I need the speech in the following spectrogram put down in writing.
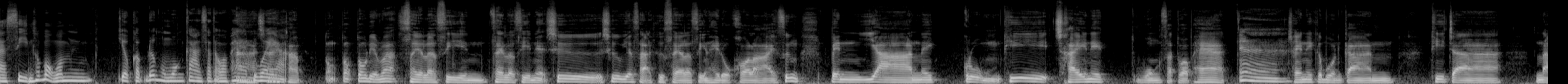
ลาซินเขาบอกว่ามันเกี่ยวกับเรื่องของวงการสัตวแพทย์ด้วยอ่าอะใช่ครับต้องต้องต้องเรียนว่าไซลาซีนไซลาซีนเนี่ยชื่อชื่อวิทยาศาสตร์คือไซลาซีนไฮโดรคลอไรด์ซึ่งเป็นยาในกลุ่มที่ใช้ในวงสัตวแพทย์อ่าใช้ในกระบวนการที่จะน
